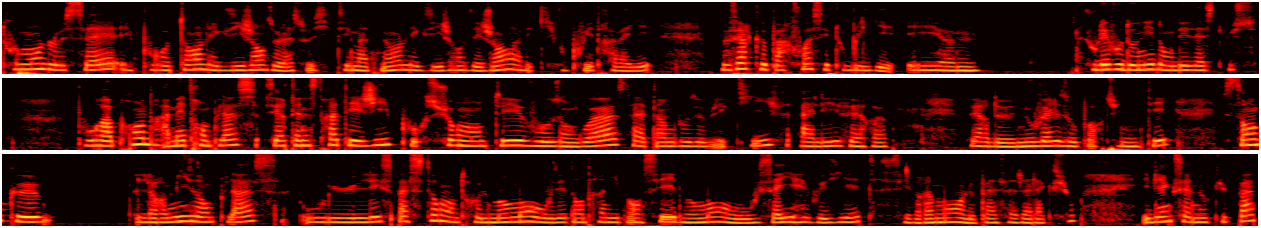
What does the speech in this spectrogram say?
Tout le monde le sait et pour autant l'exigence de la société maintenant, l'exigence des gens avec qui vous pouvez travailler, peut faire que parfois c'est oublié. Et euh, je voulais vous donner donc des astuces pour apprendre à mettre en place certaines stratégies pour surmonter vos angoisses, atteindre vos objectifs, aller vers, vers de nouvelles opportunités, sans que leur mise en place ou l'espace-temps entre le moment où vous êtes en train d'y penser et le moment où ça y est, vous y êtes, c'est vraiment le passage à l'action, et bien que ça n'occupe pas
